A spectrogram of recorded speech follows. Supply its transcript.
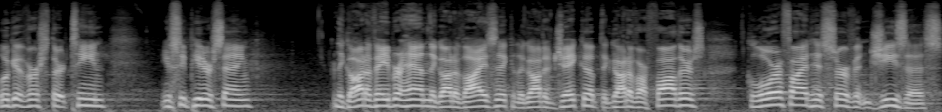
Look at verse 13. You see Peter saying, The God of Abraham, the God of Isaac, the God of Jacob, the God of our fathers, glorified his servant Jesus,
